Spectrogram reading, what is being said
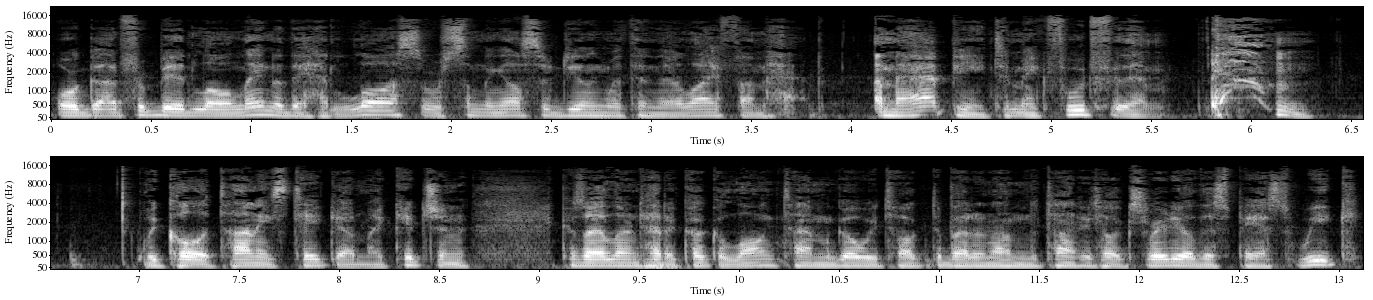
or God forbid, Lo Aleinu, they had loss or something else they're dealing with in their life. I'm happy. I'm happy to make food for them. We call it Tani's Takeout, my kitchen, because I learned how to cook a long time ago. We talked about it on the Tani Talks radio this past week.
